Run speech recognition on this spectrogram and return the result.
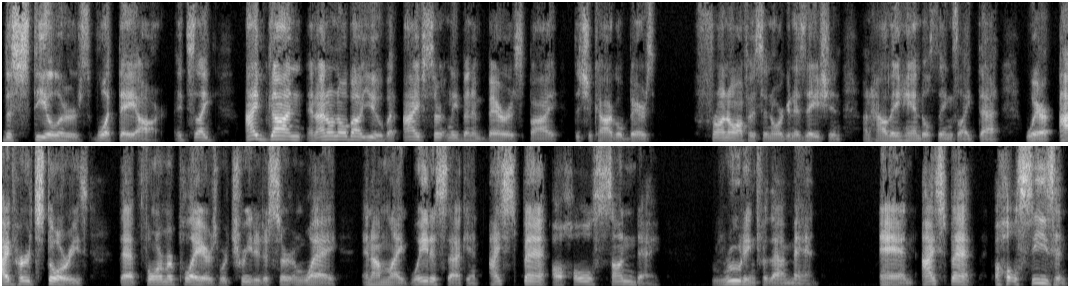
the Steelers what they are. It's like I've gotten, and I don't know about you, but I've certainly been embarrassed by the Chicago Bears front office and organization on how they handle things like that. Where I've heard stories that former players were treated a certain way. And I'm like, wait a second. I spent a whole Sunday rooting for that man. And I spent a whole season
